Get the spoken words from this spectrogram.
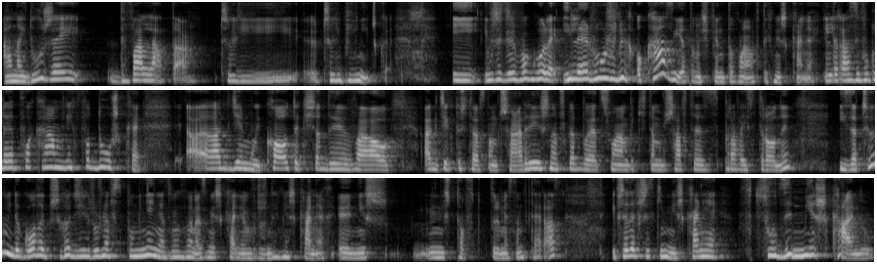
A najdłużej dwa lata, czyli, czyli piwniczkę. I, I przecież w ogóle ile różnych okazji ja tam świętowałam w tych mieszkaniach. Ile razy w ogóle płakałam w nich poduszkę. A, a, gdzie mój kotek siadywał, a gdzie ktoś teraz tam trzeba ryż na przykład, bo ja trzymałam w jakiejś tam szafce z prawej strony. I zaczęły mi do głowy przychodzić różne wspomnienia związane z mieszkaniem w różnych mieszkaniach y, niż, niż to, w którym jestem teraz. I przede wszystkim mieszkanie w cudzym mieszkaniu.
